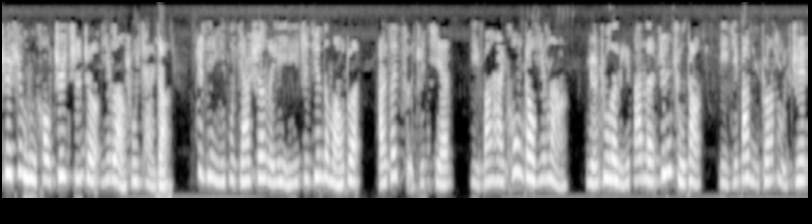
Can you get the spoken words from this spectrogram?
却是幕后支持者伊朗出产的，这进一步加深了利益之间的矛盾。而在此之前，以方还控告伊朗援助了黎巴嫩真主党以及巴武装组织。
